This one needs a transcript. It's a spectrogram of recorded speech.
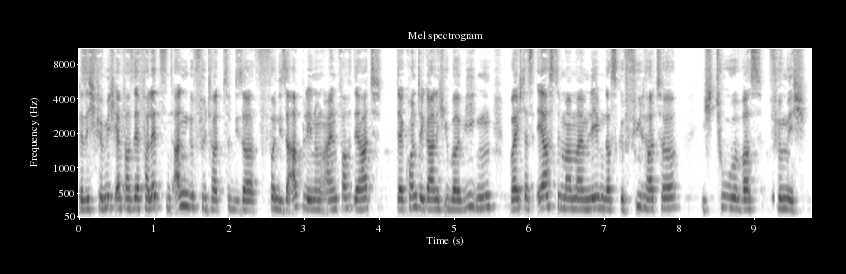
der sich für mich einfach sehr verletzend angefühlt hat zu dieser, von dieser Ablehnung einfach, der hat, der konnte gar nicht überwiegen, weil ich das erste Mal in meinem Leben das Gefühl hatte, ich tue was für mich.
